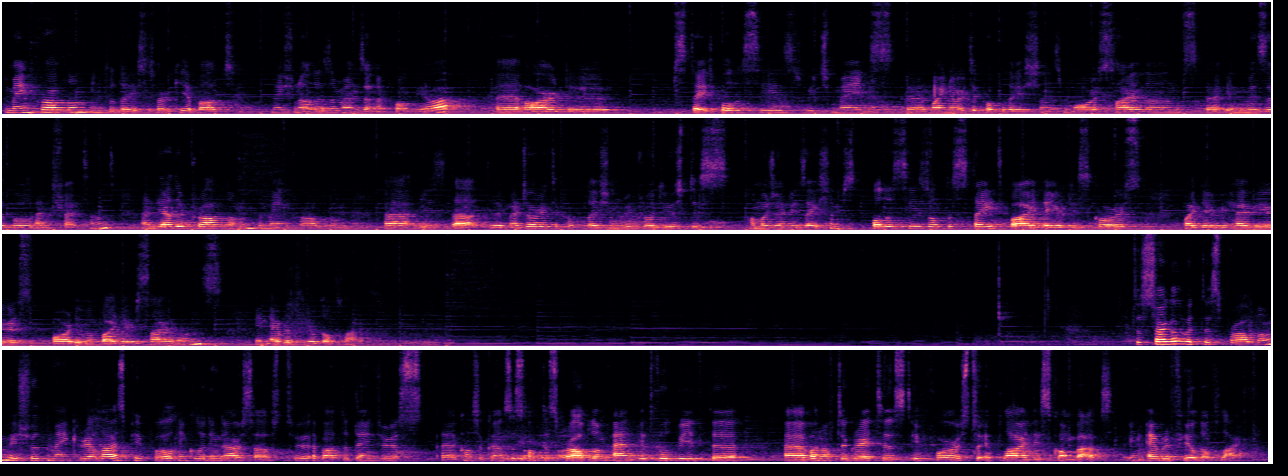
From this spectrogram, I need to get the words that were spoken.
The main problem in today's Turkey about nationalism and xenophobia uh, are the state policies which makes uh, minority populations more silent, uh, invisible and threatened. And the other problem, the main problem, uh, is that the majority population reproduce these homogenization policies of the state by their discourse, by their behaviors, or even by their silence in every field of life. To struggle with this problem, we should make realize people, including ourselves too, about the dangerous uh, consequences of this problem, and it will be the uh, one of the greatest efforts to apply this combat in every field of life.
